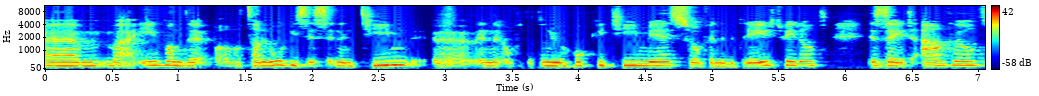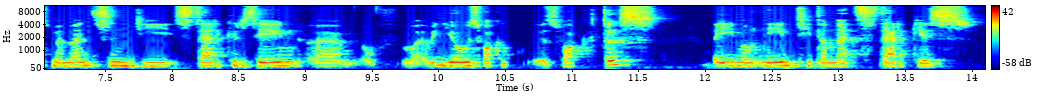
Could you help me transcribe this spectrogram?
Um, maar een van de, wat dan logisch is in een team, uh, in, of dat nu een hockeyteam is of in de bedrijfswereld, is dat je het aanvult met mensen die sterker zijn, uh, of jouw zwakke, zwaktes, dat je iemand neemt die dan net sterk is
